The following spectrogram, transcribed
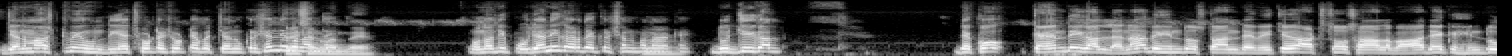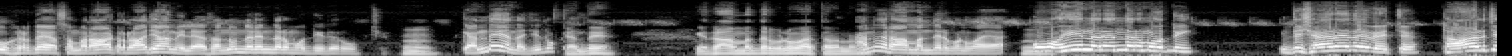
ਜਨਮਾਸ਼ਟਮੀ ਹੁੰਦੀ ਹੈ ਛੋਟੇ ਛੋਟੇ ਬੱਚਿਆਂ ਨੂੰ ਕ੍ਰਿਸ਼ਨ ਨਹੀਂ ਬਣਾਉਂਦੇ ਉਹਨਾਂ ਦੀ ਪੂਜਾ ਨਹੀਂ ਕਰਦੇ ਕ੍ਰਿਸ਼ਨ ਬਣਾ। ਕੇ। ਦੂਜੀ ਗੱਲ ਦੇਖੋ ਕਹਿਣ ਦੀ ਗੱਲ ਹੈ ਨਾ ਵੀ ਹਿੰਦੁਸਤਾਨ ਦੇ ਵਿੱਚ 800 ਸਾਲ ਬਾਅਦ ਇੱਕ ਹਿੰਦੂ ਹਿਰਦੇ ਸਮਰਾਟ ਰਾਜਾ ਮਿਲਿਆ ਸਾਨੂੰ ਨਰਿੰਦਰ ਮੋਦੀ ਦੇ ਰੂਪ 'ਚ। ਹੂੰ। ਕਹਿੰਦੇ ਆ ਨਾ ਜੀ ਲੋਕ? ਕਹਿੰਦੇ ਆ ਕਿ ਰਾਮ ਮੰਦਿਰ ਬਣਵਾਤਾ ਉਹਨਾਂ ਨੇ ਹਨਾ ਰਾਮ ਮੰਦਿਰ ਬਣਵਾਇਆ। ਉਹੀ ਨਰਿੰਦਰ ਮੋਦੀ ਦੁਸ਼ਹਿਰੇ ਦੇ ਵਿੱਚ ਥਾਲ 'ਚ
